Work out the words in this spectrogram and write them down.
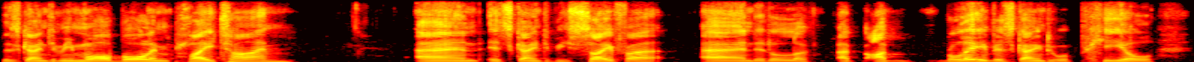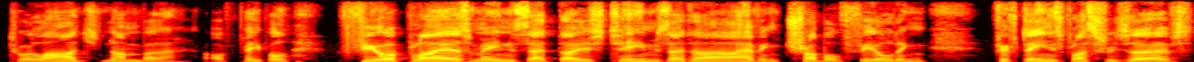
There's going to be more ball in play time, and it's going to be safer, and it'll, I, believe, it's going to appeal to a large number of people. Fewer players means that those teams that are having trouble fielding 15s plus reserves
